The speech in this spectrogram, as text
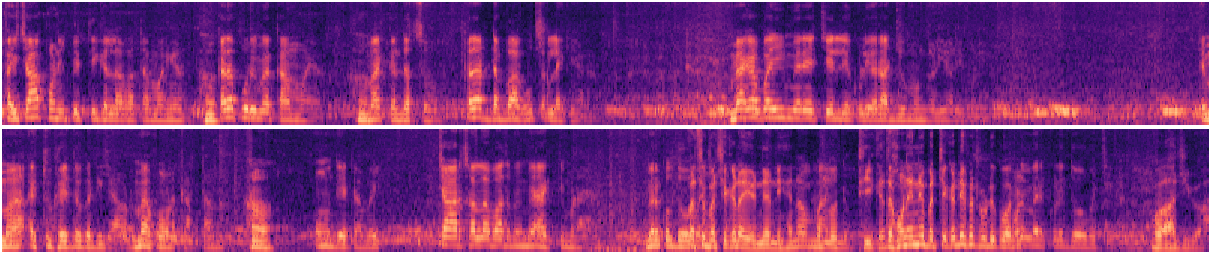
ਅਸੀਂ ਚਾਹ ਪਾਣੀ ਪੀਤੀ ਗੱਲਾਂ ਬਾਤਾਂ ਮਾਰੀਆਂ। ਕਹਿੰਦਾ ਪੂਰੀ ਮੈਂ ਕੰਮ ਆਇਆ। ਮੈਂ ਕਿਹਾ ਦੱਸੋ। ਕਹਿੰਦਾ ਡੱਬਾ ਕਬੂਤਰ ਲੈ ਕੇ ਆਣਾ। ਮੈਂ ਕਿਹਾ ਬਾਈ ਮੇਰੇ ਚੇਲੇ ਕੋਲੇ ਆ, ਰਾਜੂ ਮੰਗਲੀ ਵਾਲੇ ਕੋਲੇ। ਤੇ ਮੈਂ ਇੱਥੋਂ ਖੇਡੋ ਗੱਡੀ ਜਾ ਵੜ ਮੈਂ ਫੋਨ ਕਰਤਾ ਮੈਂ ਹਾਂ। ਉਹਨੂੰ ਦੇਤਾ ਬਾਈ। 4 ਸਾਲਾਂ ਬਾਅਦ ਮੈਂ ਐਕਟੀ ਬਣਾਇਆ। ਮੇਰੇ ਕੋਲ ਦੋ ਅੱਛਾ ਬੱਚੇ। ਕਢਾਏ ਉਹਨੇ ਨੇ ਹੈ ਨਾ ਮਤਲਬ ਠੀਕ ਹੈ ਤੇ ਹੁਣ ਇਹਨੇ ਬੱਚੇ ਕੱਢੇ ਫਿਰ ਤੁਹਾਡੇ ਕੋਲ ਹੁਣ ਮੇਰੇ ਕੋਲੇ ਦੋ ਬੱਚੇ ਕੱਢ। ਲਏ ਵਾਹ ਜੀ ਵਾਹ।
